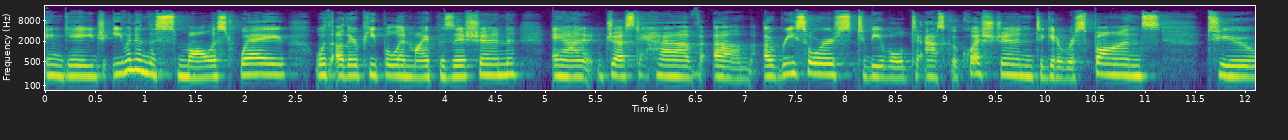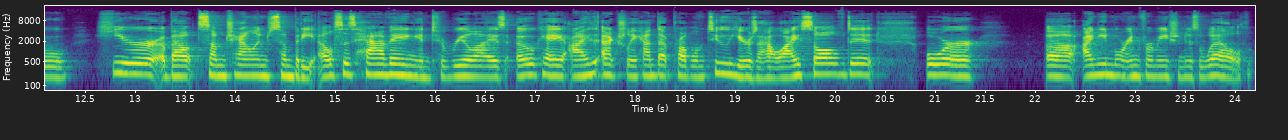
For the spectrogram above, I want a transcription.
engage even in the smallest way with other people in my position and just have um, a resource to be able to ask a question, to get a response, to hear about some challenge somebody else is having and to realize, okay, I actually had that problem too. Here's how I solved it. Or, uh, I need more information as well.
